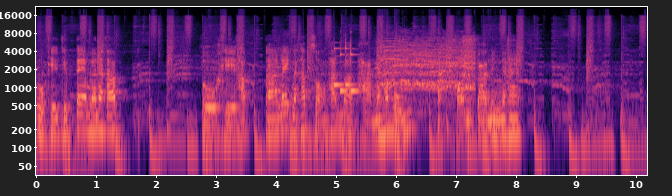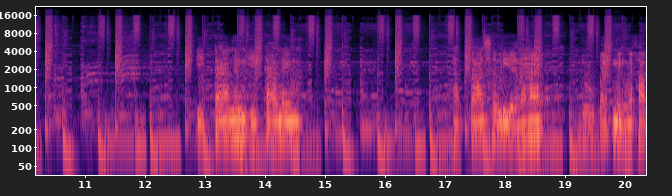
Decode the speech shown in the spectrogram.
โอเคเจ็บแต้มแล้วนะครับ โอเคครับ ตาแรกนะครับ 2,000 บาทผ่านนะครับผมอขออีกตาหนึ่งนะฮะ อีกตาหนึ่งอีกตาหนึ่งอัตราเฉลี่ยนะฮะ ดูแป๊บหนึ่งนะครับ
